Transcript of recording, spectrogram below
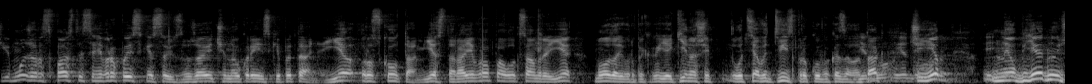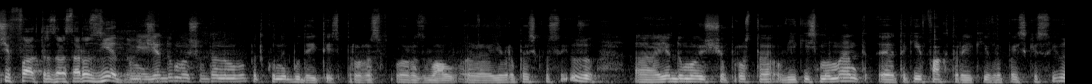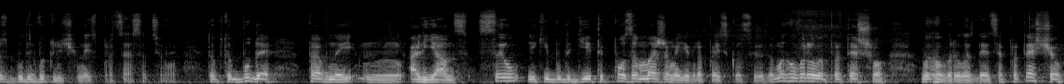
Чи може розпастися Європейський Союз, зважаючи на українське питання? Є розкол там, є стара Європа, Олександре, є молода Європа, які наші оця відвість, про яку ви казали, Я так? думаю- я Чи є думаю- не об'єднуючий фактор зараз, а Ні, я думаю, що в даному випадку не буде йтись про роз- розвал е, Європейського Союзу. Е, Я думаю, що просто в якийсь момент е, такий фактор, як Європейський Союз, буде виключений з процесу цього. Тобто буде певний альянс сил, який буде діяти поза межами Європейського Союзу. Ми говорили про те, що ви говорили, здається, про те, що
